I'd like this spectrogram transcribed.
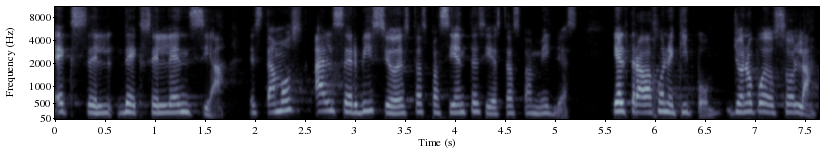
de excelencia? Estamos al servicio de estas pacientes y estas familias. Y el trabajo en equipo. Yo no puedo sola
